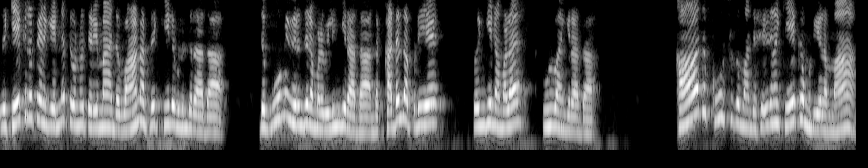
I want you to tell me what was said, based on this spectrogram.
இதை கேட்குறப்ப எனக்கு என்ன தோணும் தெரியுமா? இந்த வானம் அப்படியே கீழே விழுந்துராதா இந்த பூமி விரிஞ்சு நம்மளை விழுங்கிறாதா? அந்த கடல் அப்படியே தொங்கி நம்மளை உள்வாங்கிறாதா? காது கூசுதுமா அந்த செய்தியெல்லாம் கேட்க முடியலம்மா.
